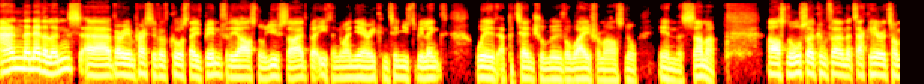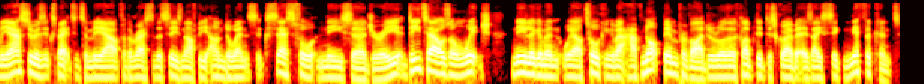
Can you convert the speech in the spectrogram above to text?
and the Netherlands. Uh, very impressive, of course, they've been for the Arsenal youth side, but Ethan Nwaneri continues to be linked with a potential move away from Arsenal in the summer. Arsenal also confirmed that Takahiro Tomiyasu is expected to be out for the rest of the season after he underwent successful knee surgery. Details on which knee ligament we are talking about have not been provided, although the club did describe it as a significant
